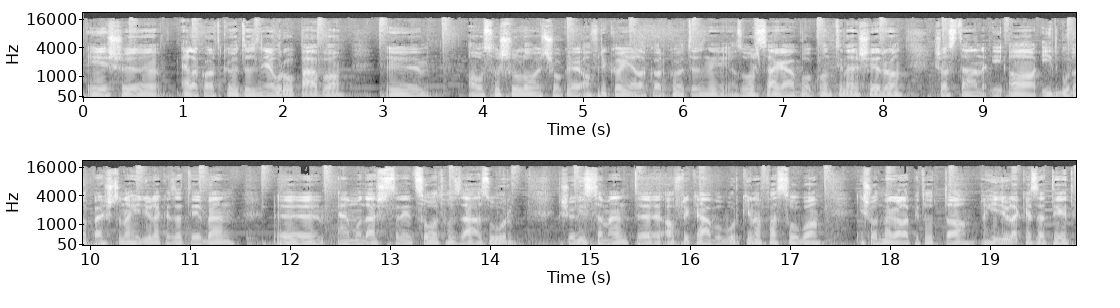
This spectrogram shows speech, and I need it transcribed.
és el akart költözni Európába, ahhoz hasonló, hogy sok afrikai el akar költözni az országából, kontinenséről, és aztán a, itt Budapesten a hídgyülekezetében elmondás szerint szólt hozzá az úr, és ő visszament Afrikába, Burkina Faso-ba, és ott megalapította a hídgyülekezetét,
